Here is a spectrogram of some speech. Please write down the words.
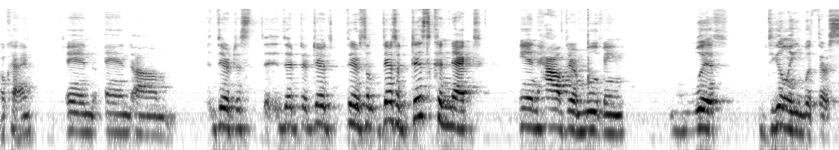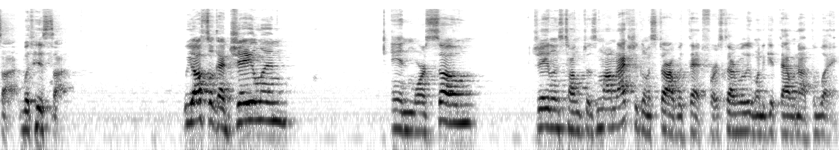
Okay. And and um they're just there, there, there's a there's a disconnect in how they're moving with dealing with their son, with his son. We also got Jalen and Marsau. Jalen's talking to his mom. I'm actually going to start with that first because I really want to get that one out the way.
